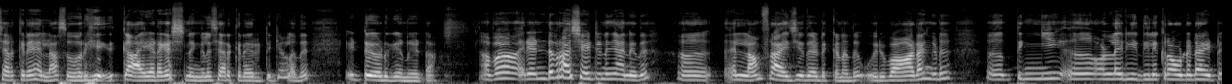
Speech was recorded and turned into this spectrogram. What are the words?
ശർക്കരയല്ല സോറി കായയുടെ കഷ്ണങ്ങൾ ശർക്കര ഇരട്ടിക്കുള്ളത് ഇട്ട് കൊടുക്കുകയാണ് കേട്ടോ. അപ്പോൾ രണ്ട് പ്രാവശ്യമായിട്ടാണ് ഞാനിത് എല്ലാം ഫ്രൈ ചെയ്തെടുക്കണത് ഒരുപാട് അങ്ങോട്ട് തിങ്ങി ഉള്ള രീതിയിൽ ക്രൗഡഡ് ആയിട്ട്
